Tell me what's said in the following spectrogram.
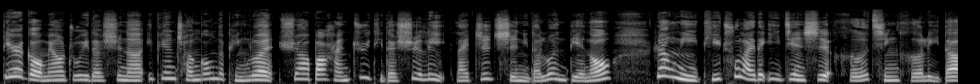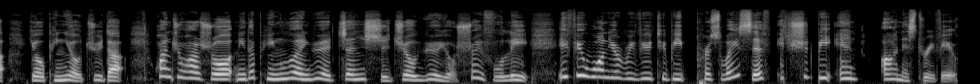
第二个我们要注意的是呢，一篇成功的评论需要包含具体的事例来支持你的论点哦，让你提出来的意见是合情合理的、有凭有据的。换句话说，你的评论越真实，就越有说服力。If you want your review to be persuasive, it should be an honest review.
